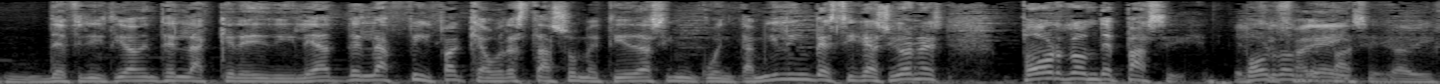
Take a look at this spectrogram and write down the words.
definitivamente la credibilidad de la FIFA, que ahora está sometida a 50.000 investigaciones por donde pase. El por FIFA donde pase. Gaby.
